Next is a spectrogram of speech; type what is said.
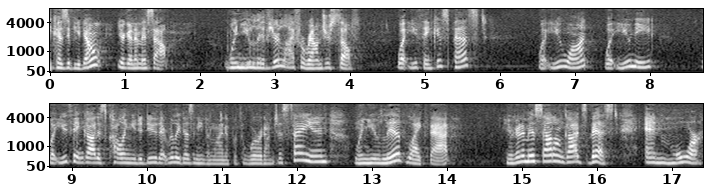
Because if you don't, you're going to miss out. When you live your life around yourself, what you think is best, what you want, what you need, what you think God is calling you to do that really doesn't even line up with the word. I'm just saying, when you live like that, you're going to miss out on God's best and more.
